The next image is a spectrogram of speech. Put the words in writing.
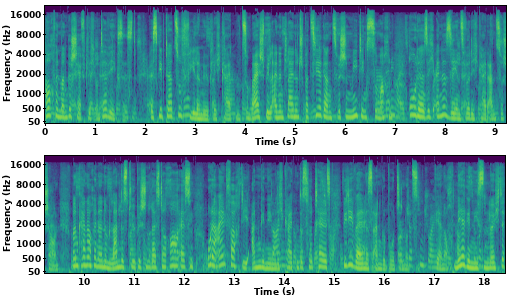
auch wenn man geschäftlich unterwegs ist. Es gibt dazu viele Möglichkeiten, zum Beispiel einen kleinen Spaziergang zwischen Meetings zu machen oder sich eine Sehenswürdigkeit anzuschauen. Man kann auch in einem landestypischen Restaurant essen oder einfach die Angenehmlichkeiten des Hotels wie die Wellnessangebote nutzen. Wer noch mehr genießen möchte,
